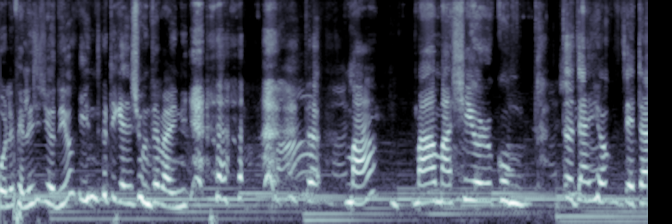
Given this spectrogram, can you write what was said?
বলে ফেলেছি যদিও কিন্তু ঠিক আছে শুনতে পারিনি তো মা মা মাসি ওরকম। তো যাই হোক যেটা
